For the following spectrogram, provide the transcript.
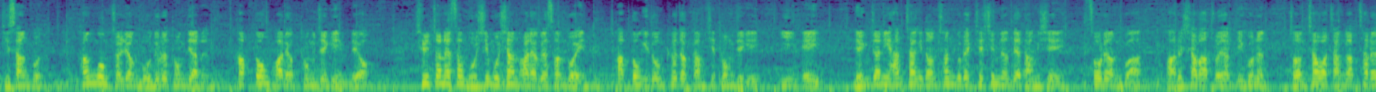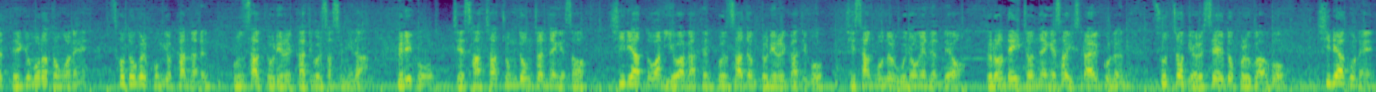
지상군, 항공 전력 모두를 통제하는 합동 화력 통제기인데요. 실전에서 무시무시한 활약을 선보인 합동 이동 표적 감시 통제기 EA 냉전이 한창이던 1970년대 당시 소련과 바르샤바 조약기구는 전차와 장갑차를 대규모로 동원해 서독을 공격한다는 군사 교리를 가지고 있었습니다. 그리고 제4차 중동 전쟁에서 시리아 또한 이와 같은 군사적 교리를 가지고 지상군을 운용했는데요. 그런데 이 전쟁에서 이스라엘군은 수적 열세에도 불구하고 시리아군의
